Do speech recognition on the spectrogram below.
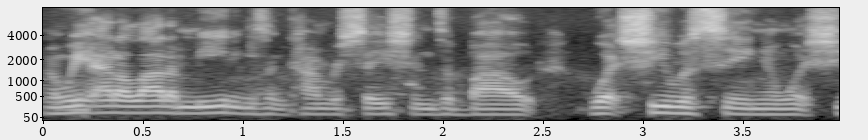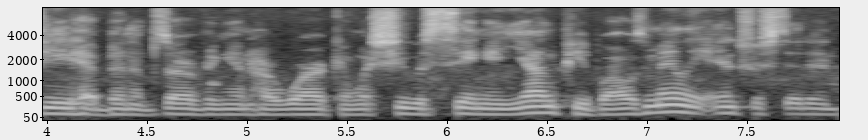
And we had a lot of meetings and conversations about what she was seeing and what she had been observing in her work and what she was seeing in young people. I was mainly interested in,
